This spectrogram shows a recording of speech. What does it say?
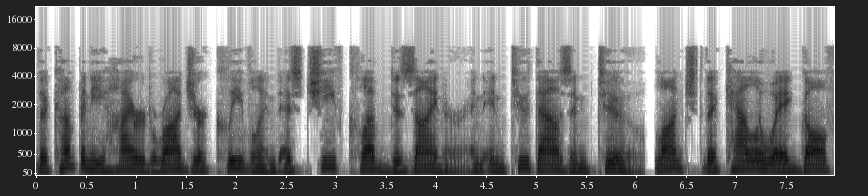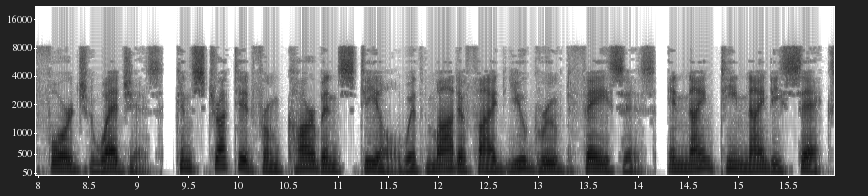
the company hired Roger Cleveland as chief club designer and in 2002, launched the Callaway Golf Forged Wedges, constructed from carbon steel with modified U-grooved faces. In 1996,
